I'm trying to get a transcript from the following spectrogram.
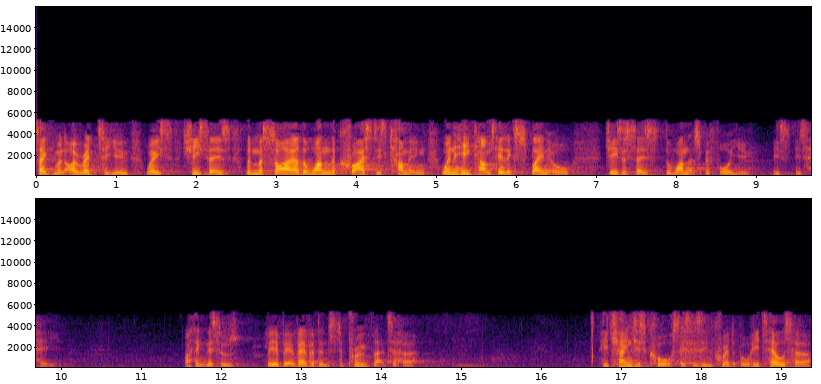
segment I read to you, where she says, The Messiah, the one, the Christ is coming. When he comes, he'll explain it all. Jesus says, The one that's before you is, is he. I think this will be a bit of evidence to prove that to her. He changes course. This is incredible. He tells her,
